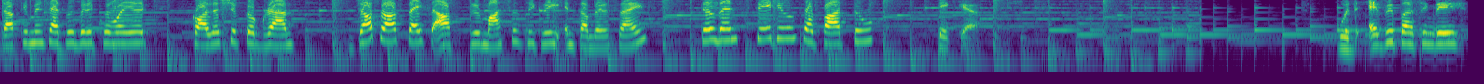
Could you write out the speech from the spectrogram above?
documents that will be required, scholarship programs, job prospects after master's degree in computer science. Till then, stay tuned for part 2. Take care. With every passing day,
